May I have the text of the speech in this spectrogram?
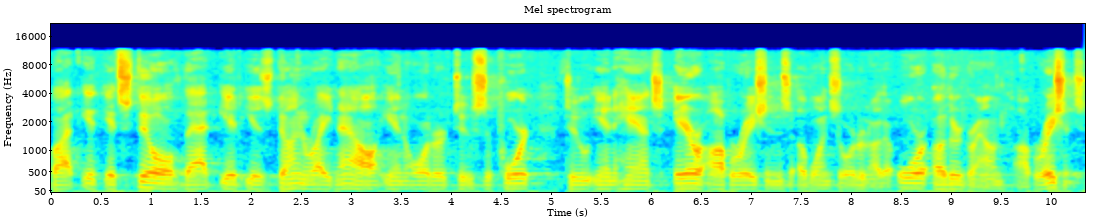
but it, it's still that it is done right now in order to support to enhance air operations of one sort or another, or other ground operations.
